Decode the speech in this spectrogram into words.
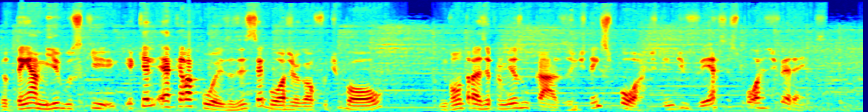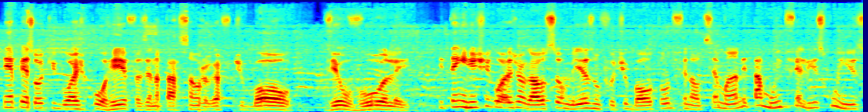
Eu tenho amigos que. É aquela coisa, às vezes você gosta de jogar futebol, e vão trazer para o mesmo caso. A gente tem esporte, tem diversos esportes diferentes. Tem a pessoa que gosta de correr, fazer natação, jogar futebol, ver o vôlei. E tem gente que gosta de jogar o seu mesmo futebol todo final de semana e tá muito feliz com isso.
